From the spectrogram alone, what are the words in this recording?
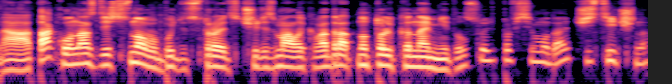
А атака у нас здесь снова будет строиться через малый квадрат, но только на middle, судя по всему, да? Частично.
